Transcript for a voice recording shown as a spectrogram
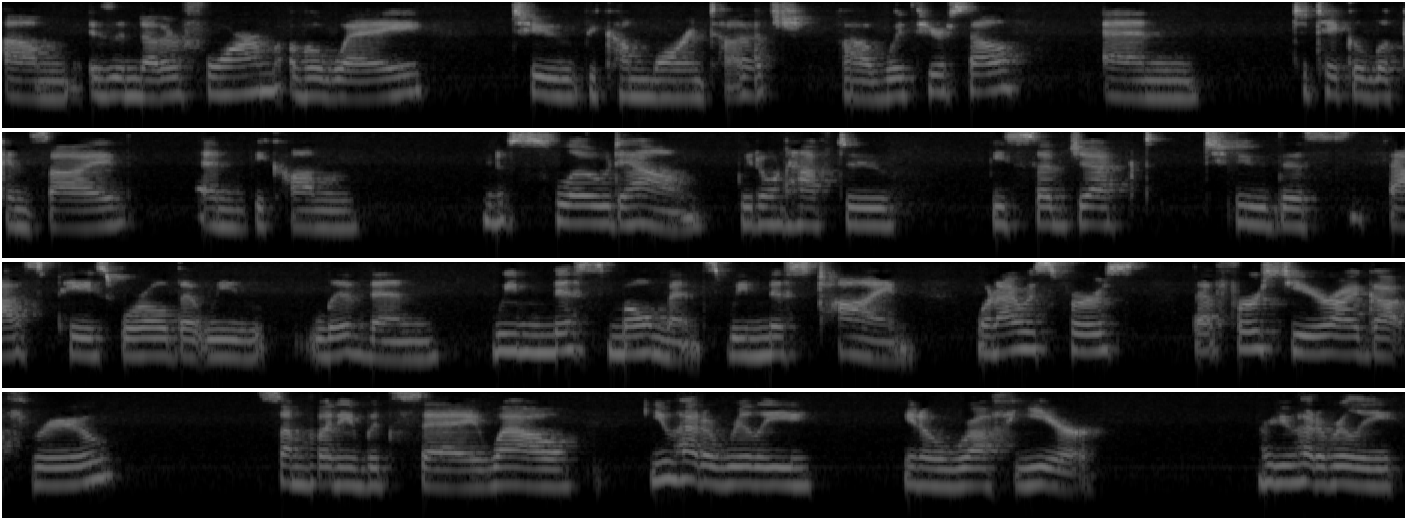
um, is another form of a way to become more in touch uh, with yourself and to take a look inside and become, you know, slow down. We don't have to be subject to this fast paced world that we live in. We miss moments, we miss time. When I was first that first year I got through, somebody would say, "Wow, you had a really, you know, rough year." Or you had a really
